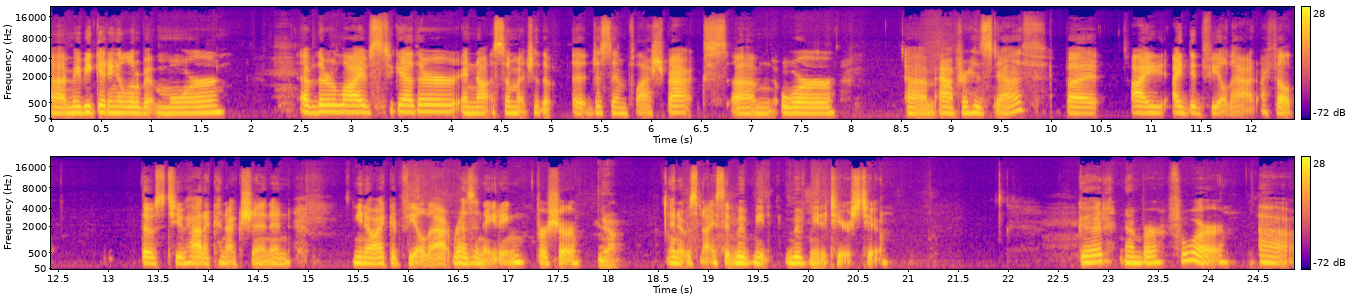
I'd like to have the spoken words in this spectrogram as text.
Uh, maybe getting a little bit more of their lives together and not so much of the uh, just in flashbacks um, or um, after his death. But I I did feel that I felt those two had a connection and you know I could feel that resonating for sure Yeah. and it was nice. It moved me moved me to tears too. Good number four. Uh,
